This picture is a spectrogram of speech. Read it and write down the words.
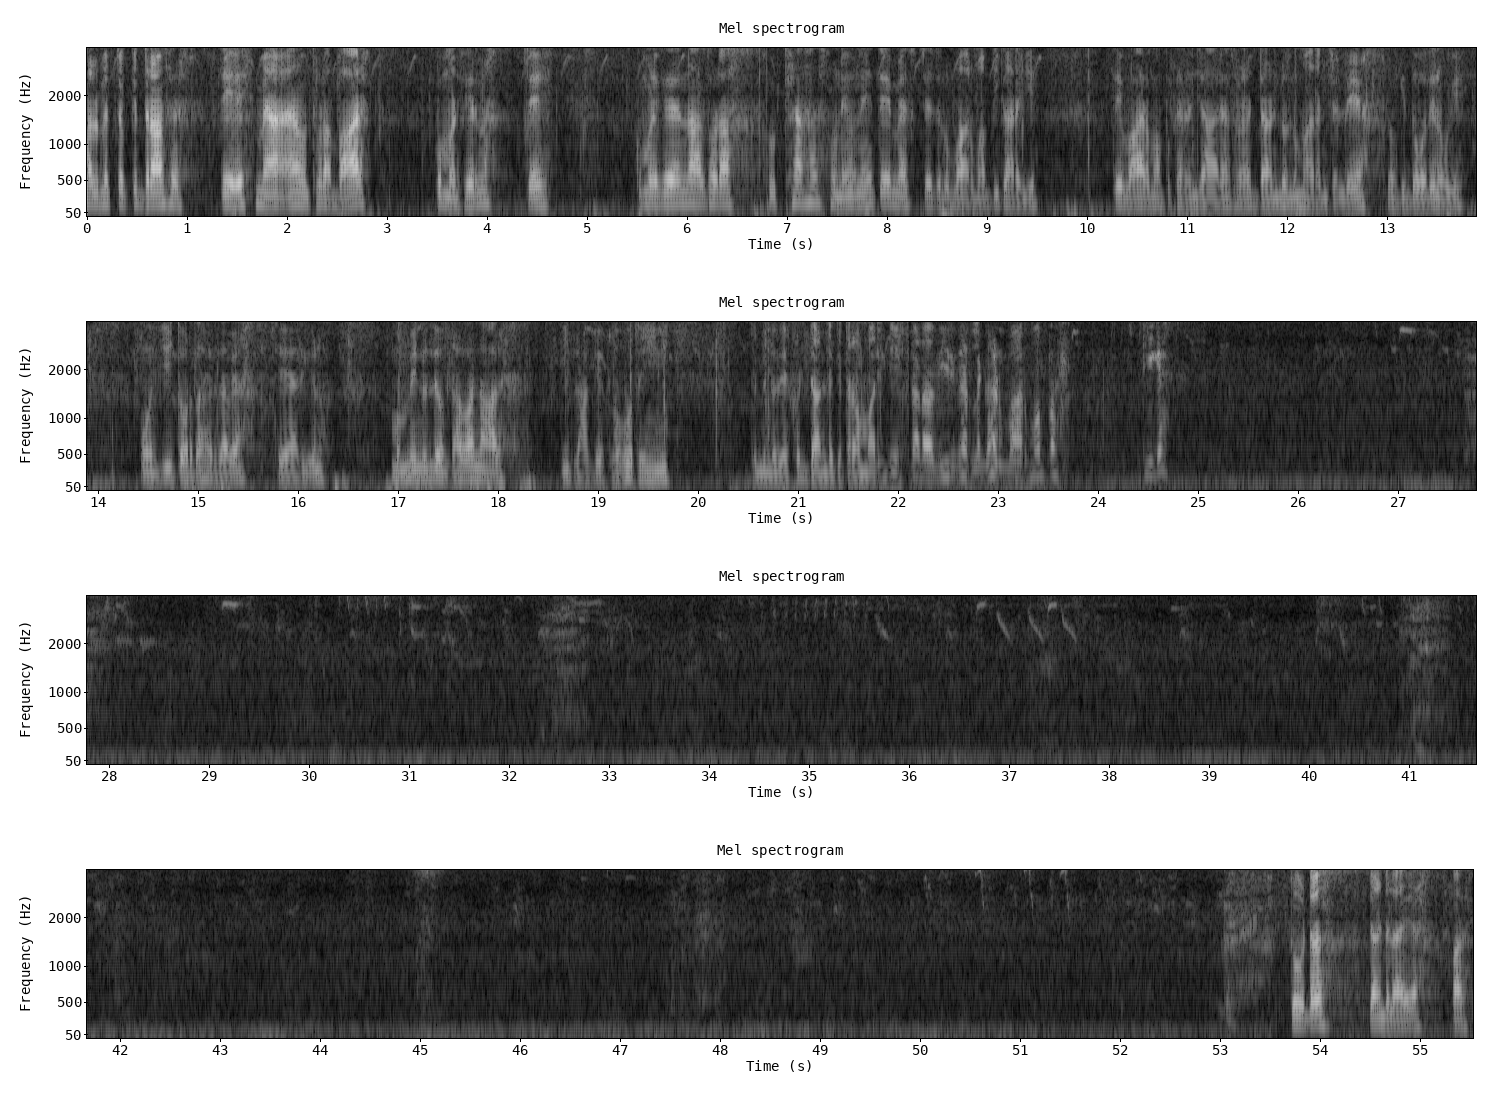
ਹਲ ਮੈਂ ਤੋਂ ਕਿੱਧਰਾਂ ਫਿਰ? ਤੇ ਮੈਂ ਆਇਆ ਹਾਂ ਥੋੜਾ ਬਾਹਰ ਘੁੰਮਣ ਫਿਰਨ ਤੇ ਘੁੰਮਣ ਫਿਰਨ ਨਾਲ ਥੋੜਾ ਉੱਠਿਆ ਹੁਣੇ ਹੁਣੇ ਤੇ ਮੈਂ ਸੋਚਿਆ ਚਲੋ ਵਾਰਮ ਅਪ ਹੀ ਕਰ ਆਈਏ ਤੇ ਵਾਰਮ ਅਪ ਕਰਨ ਜਾ ਰਿਹਾ ਥੋੜਾ ਡੰਡ ਡੁੰਡ ਮਾਰਨ ਚੱਲੇ ਆ ਕਿਉਂਕਿ 2 ਦਿਨ ਹੋ ਗਏ ਉਂਝ ਹੀ ਤੁਰਦਾ ਫਿਰਦਾ ਪਿਆ ਤੇ ਐਤਕੀ ਹੁਣ ਮੰਮੀ ਨੂੰ ਲਿਆਉਂਦਾ ਵਾ ਨਾਲ ਕੀ ਲਾਗੇ ਖਲੋ ਤੁਸੀਂ ਵੀ ਤੇ ਮੈਨੂੰ ਦੇਖੋ ਡੰਡ ਕਿਸ ਮਾਰੀ ਦੇ। ਤੁਹਾਡਾ ਵੀਰ ਕਰ ਲੱਗਾ ਹੁਣ ਵਾਰਮ ਅਪ ਠੀਕ ਹੈ? ਟੋਟਲ ਡੰਡ ਲਾਏ ਆ। ਪਰ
